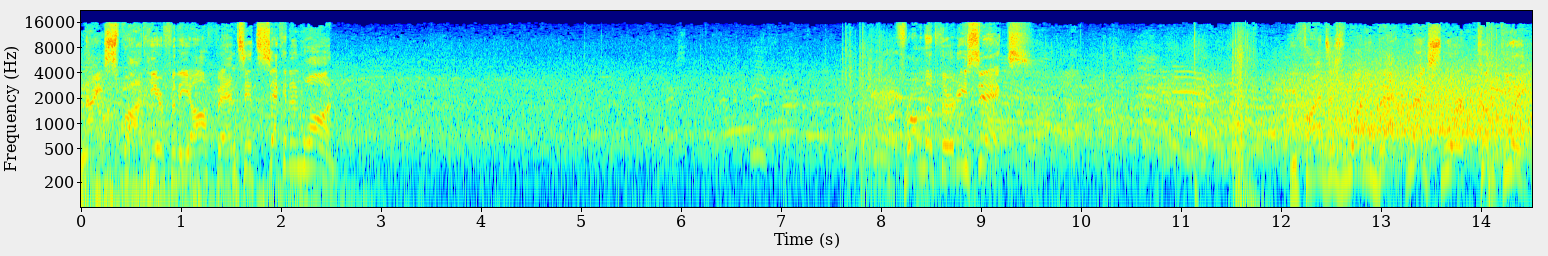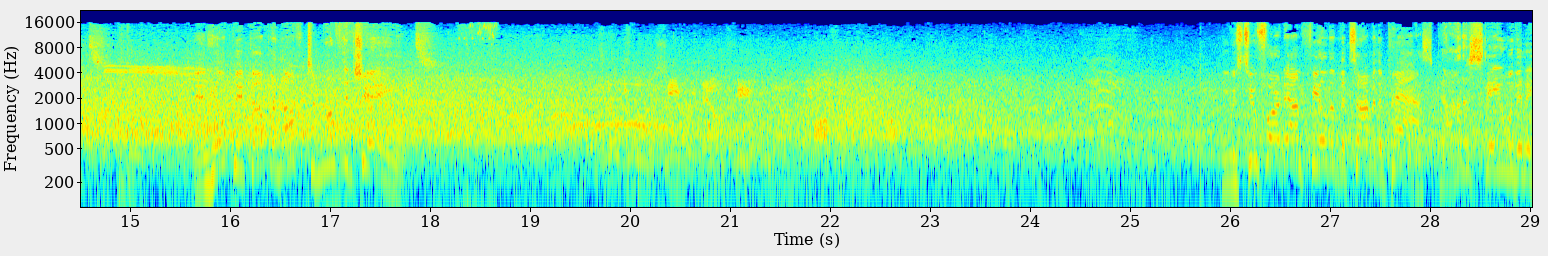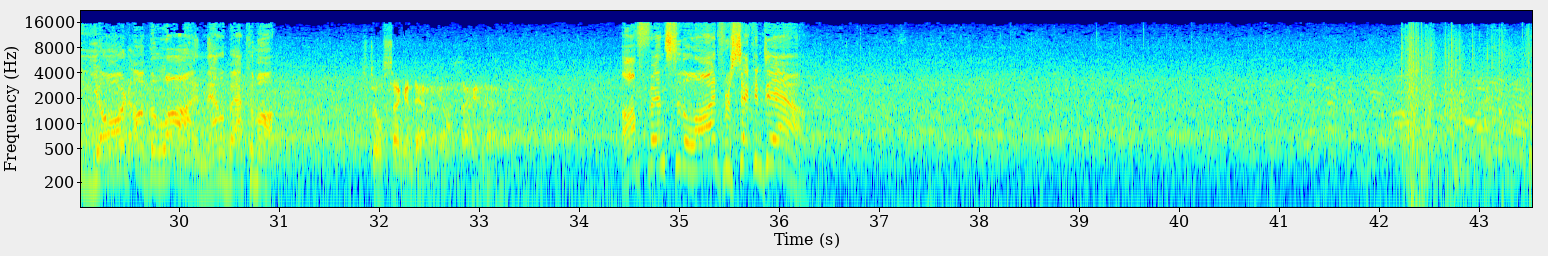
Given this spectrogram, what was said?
Nice spot here for the offense. It's second and one. From the 36. He finds his running back. Nice work. Complete. And he'll pick up enough to move the chains. Eligible receiver downfield. He was too far downfield at the time of the pass. Gotta stay within a yard of the line. That'll back him up. Still second down. Second down. Offense to the line for second down.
